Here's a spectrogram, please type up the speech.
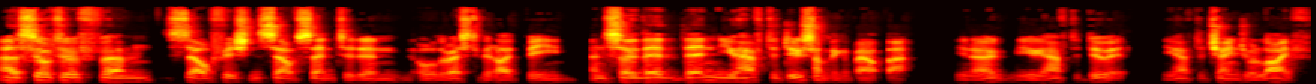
uh, sort of um, selfish and self-centered and all the rest of it I've been. And so then then you have to do something about that. You know, you have to do it. You have to change your life.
